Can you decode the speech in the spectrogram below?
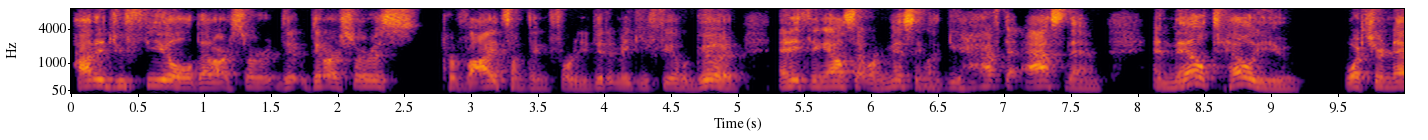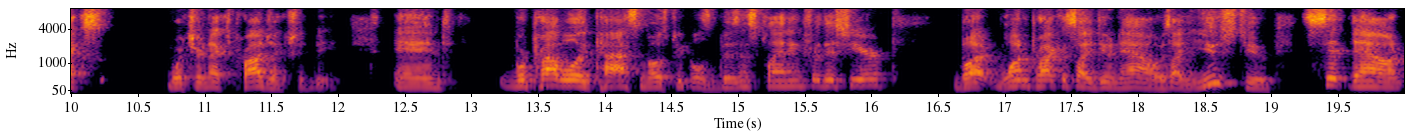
How did you feel that our service did, did our service provide something for you? Did it make you feel good? Anything else that we're missing? Like you have to ask them and they'll tell you what your next what your next project should be. And we're probably past most people's business planning for this year but one practice i do now is i used to sit down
